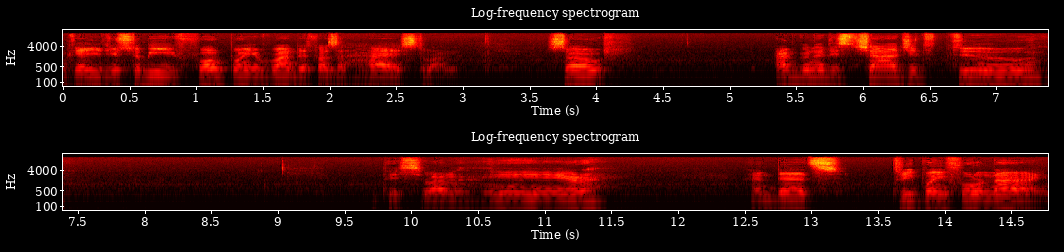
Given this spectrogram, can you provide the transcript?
okay it used to be 4.1 that was the highest one. So I'm gonna discharge it to this one here. And that's 3.49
